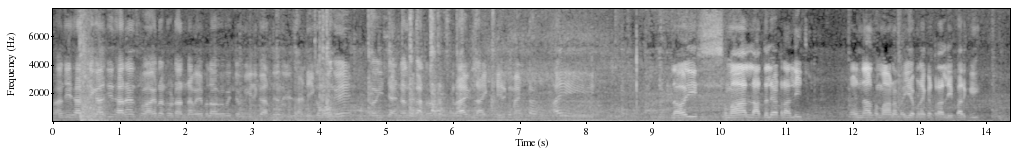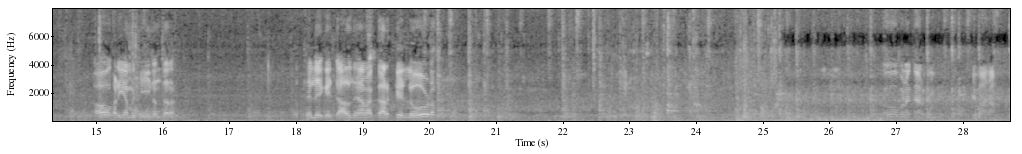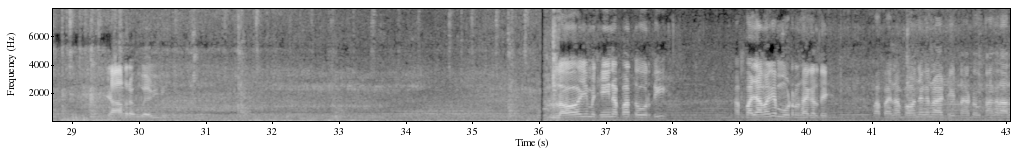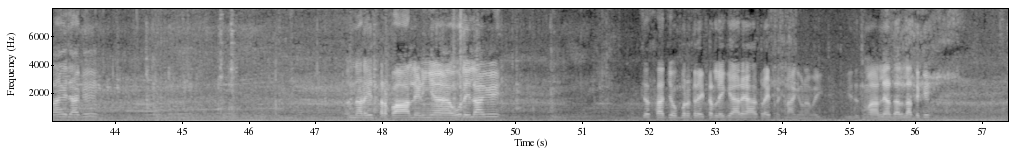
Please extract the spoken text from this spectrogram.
ਹਾਂਜੀ, ਸਤਿ ਸ਼੍ਰੀ ਅਕਾਲ ਜੀ ਸਾਰਿਆਂ ਦਾ। ਸਵਾਗਤ ਹੈ ਤੁਹਾਡਾ ਨਵੇਂ ਬਲੌਗ ਵਿੱਚ। ਉਮੀਦ ਕਰਦੇ ਹਾਂ ਤੁਸੀਂ ਸਾਡੀ ਕਮੋਗੇ ਕੋਈ ਚੈਨਲ ਨੂੰ ਕਰ ਦਿਓ ਸਬਸਕ੍ਰਾਈਬ ਲਾਈਕ ਸ਼ੇਅਰ ਕਮੈਂਟ ਆਏ। ਲਓ ਜੀ, ਸਮਾਨ ਲੱਦ ਲਿਆ ਟਰਾਲੀ 'ਚ। ਇੰਨਾ ਸਮਾਨ ਆ ਬਈ, ਆਪਣੇ ਇੱਕ ਟਰਾਲੀ ਭਰ ਗਈ। ਆਓ ਆ ਮਸ਼ੀਨ ਅੰਦਰ। ਉੱਥੇ ਲੈ ਕੇ ਚੱਲਦੇ ਆਂ ਵਾ ਕਰਕੇ ਲੋਡ। ਉਹ ਆਪਣਾ ਘਰ ਬਈ ਚਵਾਰਾ ਯਾਦ ਰਹੂ ਇਹ ਵੀ। ਲਓ ਜੀ, ਮਸ਼ੀਨ ਆਪਾਂ ਤੋਰਤੀ। ਆਪਾਂ ਜਾਵਾਂਗੇ ਮੋਟਰਸਾਈਕਲ ਤੇ। ਆਪਾਂ ਪਹਿਲਾਂ ਪਹੁੰਚ ਜਾਵਾਂਗੇ, ਨਾਲ ਟੇਟਾਂ ਟੋਟਾਂ ਕਰਾ ਦਾਂਗੇ ਜਾ ਕੇ। ਨਾਲੇ ਤਰਪਾਲ ਲੈਣੀ ਆ, ਉਹ ਲੈ ਲਾਂਗੇ। ਜੱਸਾ ਚੋਬਰ ਟਰੈਕਟਰ ਲੈ ਕੇ ਆ ਰਿਹਾ, ਟਰੈਕਟਰ ਖੜਾ ਕੇ ਆਉਣਾ ਬਾਈ। ਜਿਹਦੇ ਸਮਾਨ ਲਿਆਂਦਾ ਲੱਦ ਕੇ।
